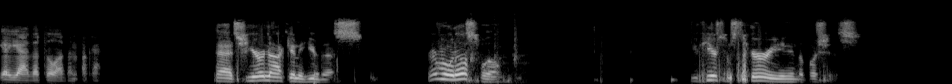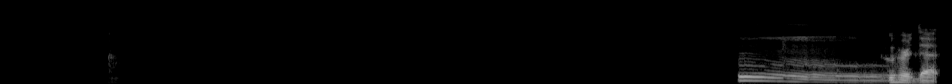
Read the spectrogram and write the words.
Yeah, yeah, that's eleven. Okay. Patch, you're not going to hear this. Everyone else will. You hear some scurrying in the bushes. Hmm. Who heard that?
